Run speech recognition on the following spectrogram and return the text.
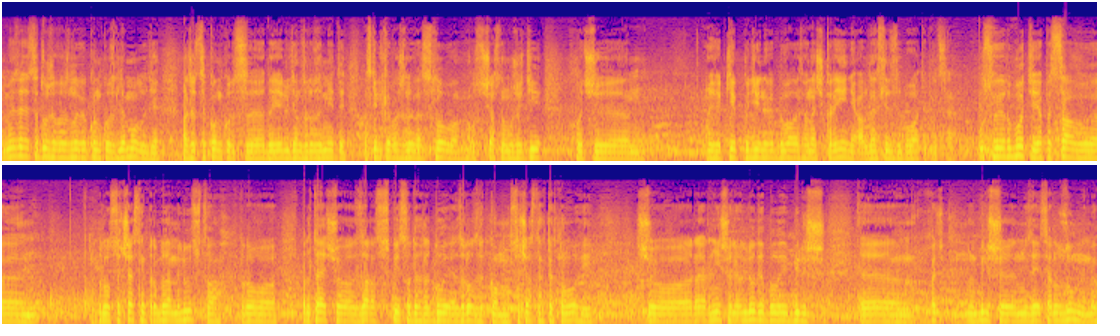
Мені здається, це дуже важливий конкурс для молоді, адже цей конкурс е, дає людям зрозуміти, наскільки важливе слово у сучасному житті, хоч е, які події не відбувалися в нашій країні, але не слід забувати про це. У своїй роботі я писав е, про сучасні проблеми людства, про, про те, що зараз суспільство деградує з розвитком сучасних технологій. Що раніше люди були більш, хоч ну, більш мені здається розумними,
